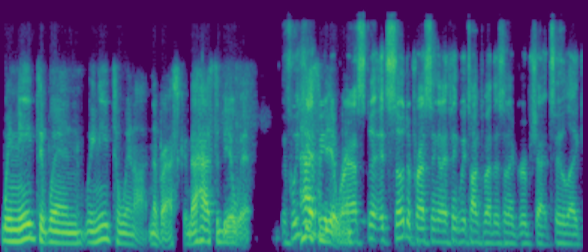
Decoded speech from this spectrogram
we need to win. We need to win on Nebraska. That has to be a win. If we can't beat Nebraska, it's so depressing. And I think we talked about this in a group chat too. Like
